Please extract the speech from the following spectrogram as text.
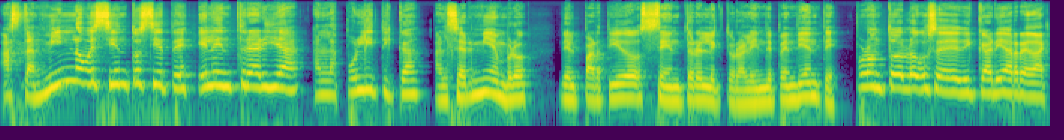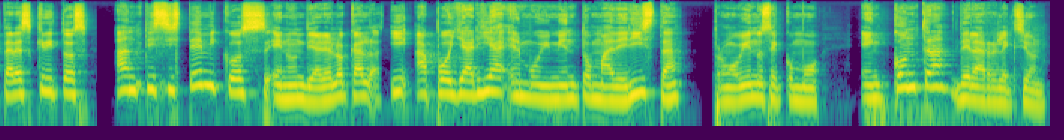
Hasta 1907 él entraría a la política al ser miembro del Partido Centro Electoral Independiente. Pronto luego se dedicaría a redactar escritos antisistémicos en un diario local y apoyaría el movimiento maderista, promoviéndose como en contra de la reelección.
